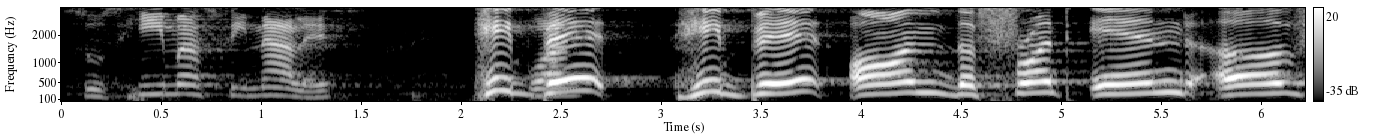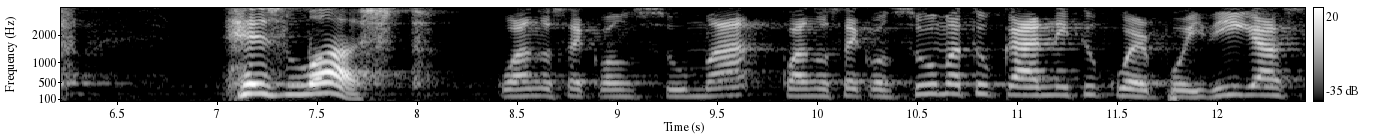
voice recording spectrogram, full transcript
sus gimas finales, he bit he bit on the front end of his lust. cuando se consuma, cuando se consuma tu carne y tu cuerpo y digas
